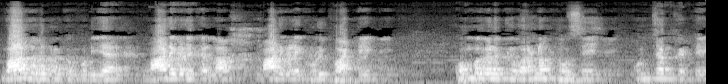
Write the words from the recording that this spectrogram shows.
வாழ்ந்து கொண்டிருக்கக்கூடிய மாடுகளுக்கெல்லாம் மாடுகளை குளிப்பாட்டி கொம்புகளுக்கு வர்ணம் பூசி குஞ்சம் கட்டி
